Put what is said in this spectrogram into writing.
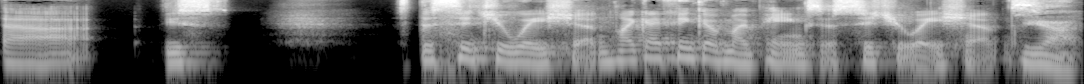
the these the situation. Like I think of my paintings as situations Yeah.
